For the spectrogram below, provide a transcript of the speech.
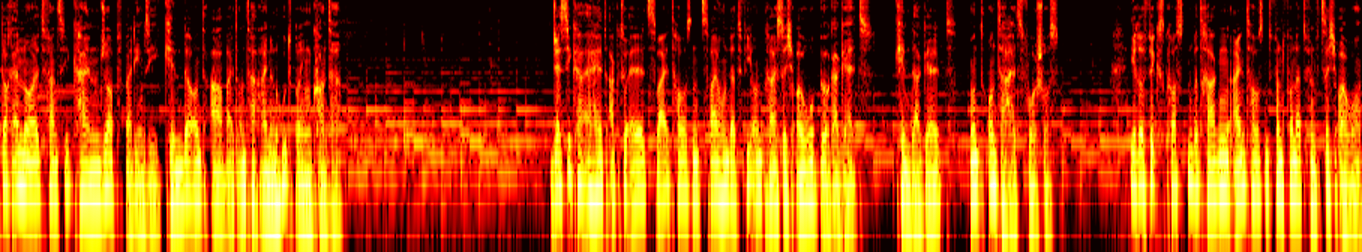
Doch erneut fand sie keinen Job, bei dem sie Kinder und Arbeit unter einen Hut bringen konnte. Jessica erhält aktuell 2234 Euro Bürgergeld, Kindergeld und Unterhaltsvorschuss. Ihre Fixkosten betragen 1550 Euro.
